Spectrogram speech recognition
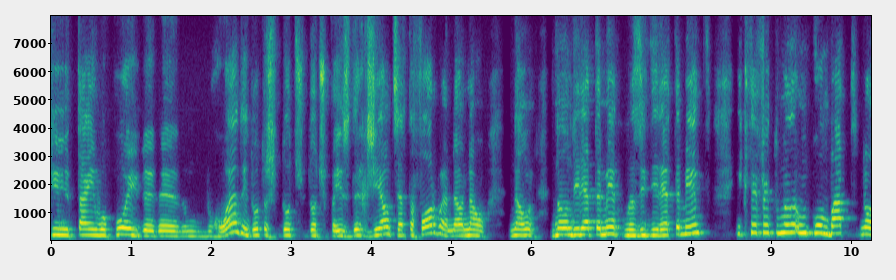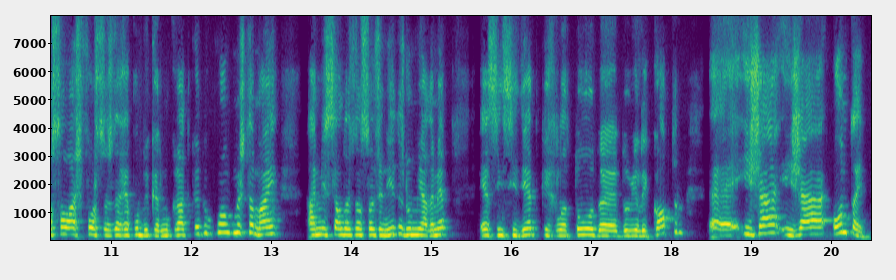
que tem o apoio de, de, do Ruanda e de outros, de, outros, de outros países da região, de certa forma, não, não, não, não diretamente, mas indiretamente, e que tem feito uma, um combate não só às forças da República Democrática do Congo, mas também à missão das Nações Unidas, nomeadamente esse incidente que relatou de, do helicóptero, uh, e, já, e já ontem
